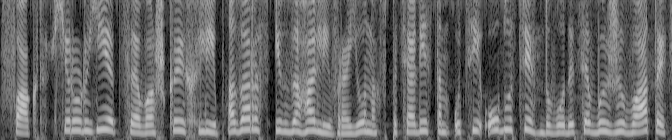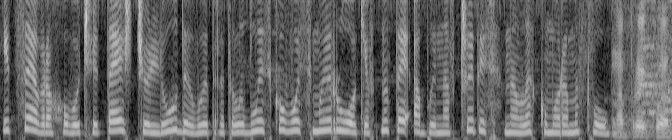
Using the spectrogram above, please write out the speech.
факт. Хірургія це важкий хліб. А зараз і взагалі в районах спеціалістам у цій області доводиться виживати. І це враховуючи те, що люди витратили близько восьми років на те, аби навчитись нелегкому ремеслу. Наприклад,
